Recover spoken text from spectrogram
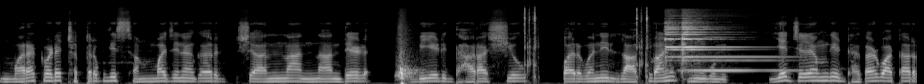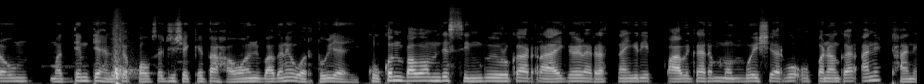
मराठवाड्यात छत्रपती संभाजीनगर जालना नांदेड बीड धाराशिव परभणी लातूर आणि हिंगोली. या जिल्ह्यामध्ये ढगाळ वातावरण राहून मध्यम ते हलक्या पावसाची शक्यता हवामान विभागाने वर्तवली आहे. कोकण भागामध्ये सिंधुदुर्ग रायगड रत्नागिरी पालघर मुंबई शहर व उपनगर आणि ठाणे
